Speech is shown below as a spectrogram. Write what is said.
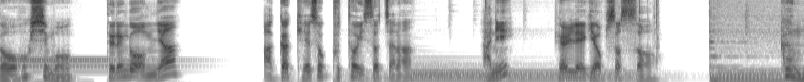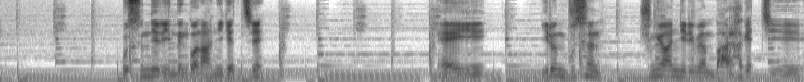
너 혹시 뭐 들은 거 없냐? 아까 계속 붙어 있었잖아. 아니 별 얘기 없었어 흠. 무슨 일 있는 건 아니겠지? 에이 일은 무슨 중요한 일이면 말하겠지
